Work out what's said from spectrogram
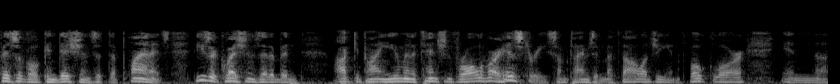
physical conditions at the planets? These are questions that have been occupying human attention for all of our history, sometimes in mythology and folklore, in uh,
